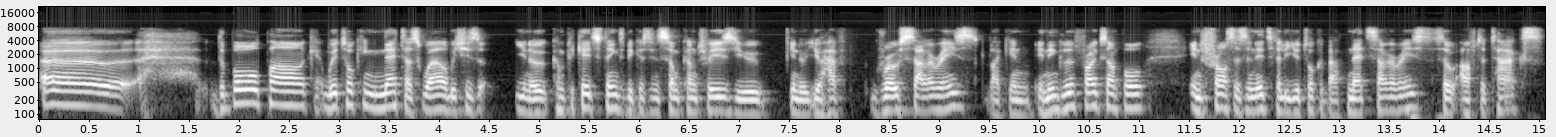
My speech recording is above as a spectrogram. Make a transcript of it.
Uh, the ballpark. We're talking net as well, which is you know complicates things because in some countries you you know you have gross salaries, like in in England, for example. In France, as in Italy, you talk about net salaries, so after tax.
